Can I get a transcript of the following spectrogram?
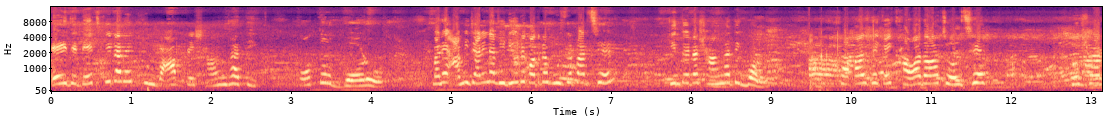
এই যে ডেচকিটা দেখুন বাপরে সাংঘাতিক। কত বড়। মানে আমি জানি না ভিডিওতে কতটা বুঝতে পারছেন কিন্তু এটা সাংঘাতিক বড়। সকাল থেকেই খাওয়া দাওয়া চলছে। প্রসাদ।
